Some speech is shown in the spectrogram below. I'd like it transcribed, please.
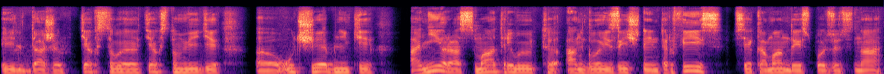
или даже в текстовом, текстовом виде, э, учебники, они рассматривают англоязычный интерфейс, все команды используются на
